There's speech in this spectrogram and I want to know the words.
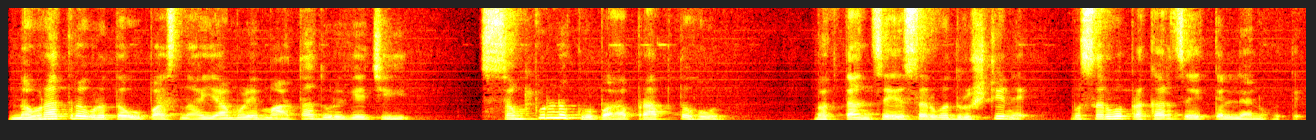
नवरात्र व्रत उपासना यामुळे माता दुर्गेची संपूर्ण कृपा प्राप्त होऊन भक्तांचे सर्व दृष्टीने व सर्व प्रकारचे कल्याण होते.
